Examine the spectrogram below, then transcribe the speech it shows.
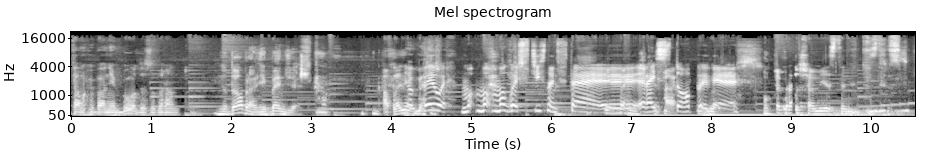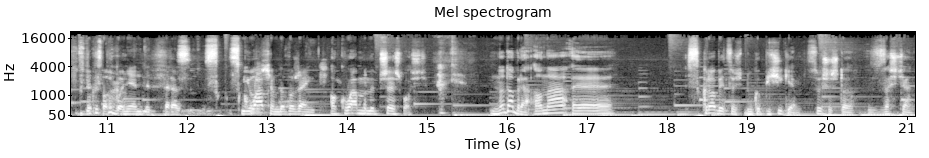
tam chyba nie było dezodorantu. No dobra, niech będzie. Ale nie No będzie. były. Mo- mo- mogłeś wcisnąć w te y, będzie, rajstopy, tak. No. wiesz. Przepraszam, jestem pochłonięty teraz z skła- miłością do Bożenki. okłammy przeszłość. No dobra, ona e, skrobie coś długopisikiem. Słyszysz to za ściany.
